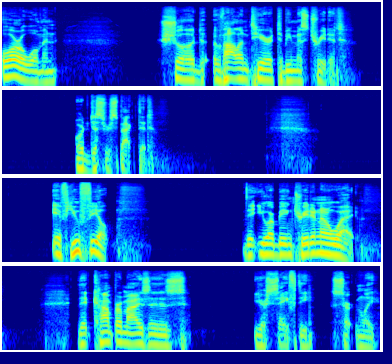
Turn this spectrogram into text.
or a woman, should volunteer to be mistreated or disrespected. If you feel that you are being treated in a way that compromises your safety, certainly,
